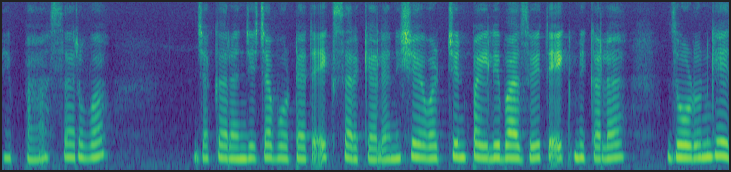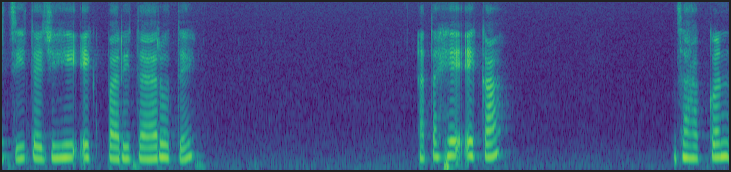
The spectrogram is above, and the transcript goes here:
हे पहा सर्व ज्या करंजीच्या बोट्या आहेत एकसारख्या आल्या. आणि शेवटची पहिली बाजू आहे ते एकमेकाला जोडून घ्यायची. त्याची ही एक पारी तयार होते. आता हे एका झाकण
